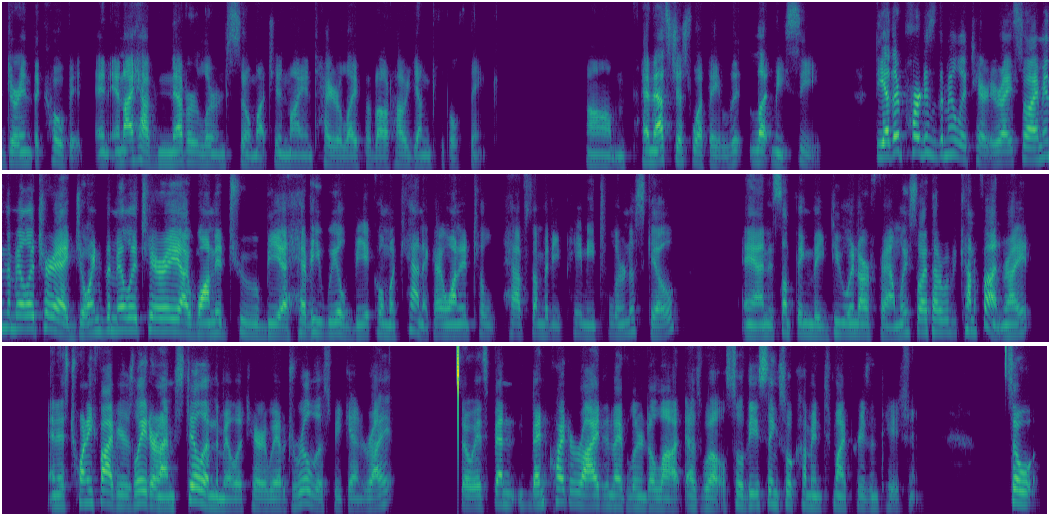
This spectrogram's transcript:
during the COVID. And, and I have never learned so much in my entire life about how young people think. Um, and that's just what they let me see. The other part is the military, right? So I'm in the military. I joined the military. I wanted to be a heavy wheeled vehicle mechanic. I wanted to have somebody pay me to learn a skill. And it's something they do in our family. So I thought it would be kind of fun, right? And it's 25 years later and I'm still in the military. We have drill this weekend, right? So it's been, been quite a ride and I've learned a lot as well. So these things will come into my presentation. So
